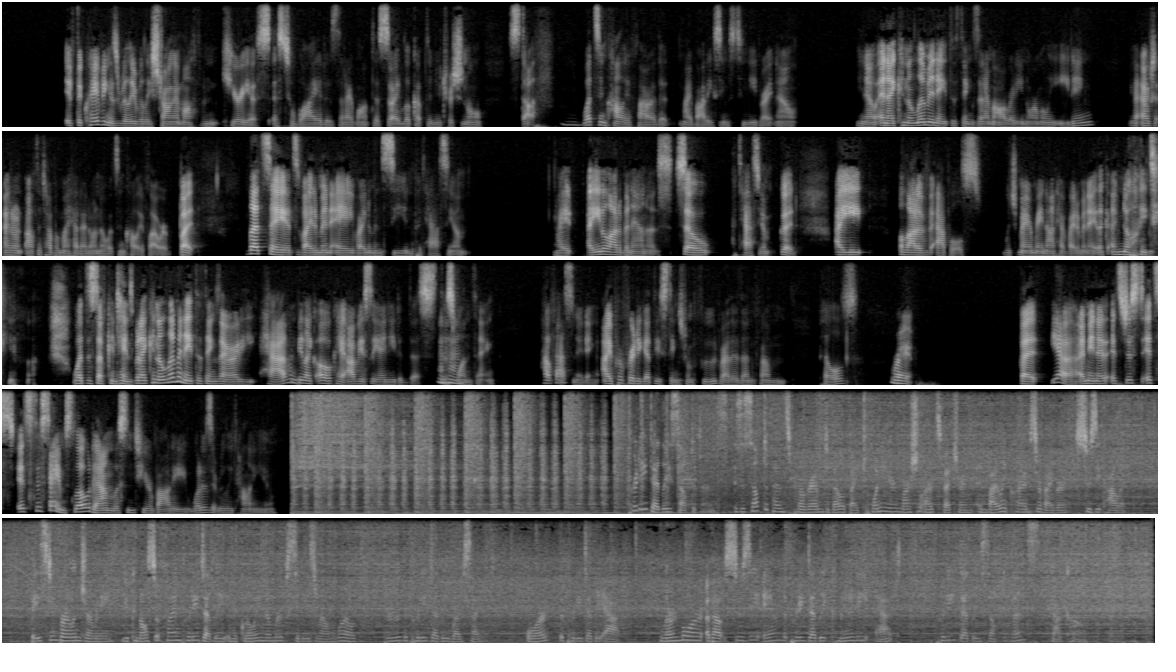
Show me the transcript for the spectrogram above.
if the craving is really really strong i'm often curious as to why it is that i want this. So i look up the nutritional stuff. Mm. what's in cauliflower that my body seems to need right now you know and i can eliminate the things that i'm already normally eating. Actually i don't off the top of my head i don't know what's in cauliflower but let's say it's vitamin a vitamin c and potassium right? I eat a lot of bananas so potassium good. I eat a lot of apples which may or may not have vitamin a like i have no idea what the stuff contains but i can eliminate the things i already have and be like oh okay obviously i needed this this Mhm. one thing how fascinating. I prefer to get these things from food rather than from pills. Right. but yeah i mean it, it's just it's it's the same. Slow down listen to your body. What is it really telling you? Pretty Deadly Self Defense is a self defense program developed by 20 year martial arts veteran and violent crime survivor Susie Collett. Based in Berlin, Germany, you can also find Pretty Deadly in a growing number of cities around the world through the Pretty Deadly website or the Pretty Deadly app. Learn more about Susie and the Pretty Deadly community at prettydeadlyselfdefense.com.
